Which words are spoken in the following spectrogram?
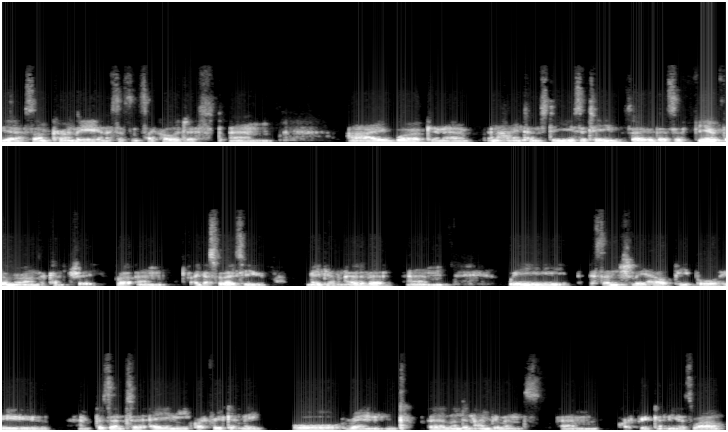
yeah. So I'm currently an assistant psychologist. Um, I work in a in a high intensity user team. So there's a few of them around the country. But um, I guess for those who maybe haven't heard of it, um, we essentially help people who um, present to A and E quite frequently or ring the London ambulance um, quite frequently as well.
